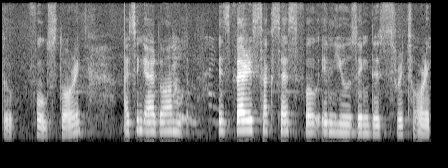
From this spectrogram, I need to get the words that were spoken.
the full story. I think Erdogan is very successful in using this rhetoric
